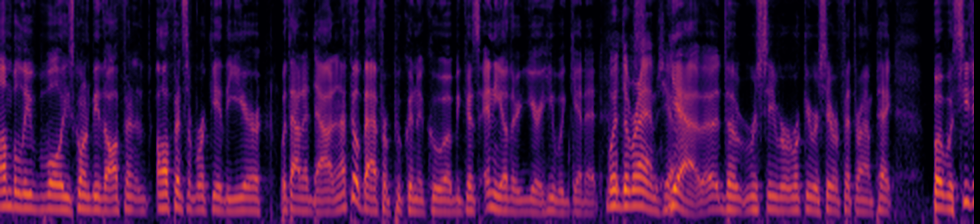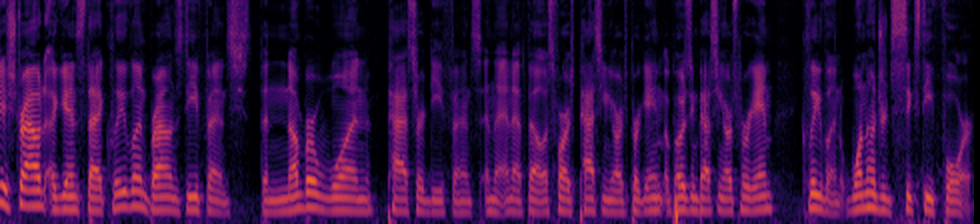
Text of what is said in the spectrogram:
unbelievable. He's going to be the offen- offensive rookie of the year without a doubt. And I feel bad for Puka Nacua because any other year he would get it with the Rams. Yeah, yeah, uh, the receiver, rookie receiver, fifth round pick. But with C.J. Stroud against that Cleveland Browns defense, the number one passer defense in the NFL as far as passing yards per game, opposing passing yards per game, Cleveland 164.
